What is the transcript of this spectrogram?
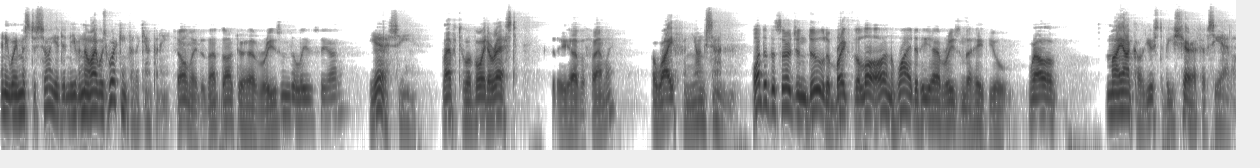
Anyway, Mr. Sawyer didn't even know I was working for the company. Tell me, did that doctor have reason to leave Seattle? Yes, he left to avoid arrest. Did he have a family? A wife and young son. What did the surgeon do to break the law, and why did he have reason to hate you? Well, my uncle used to be sheriff of Seattle.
